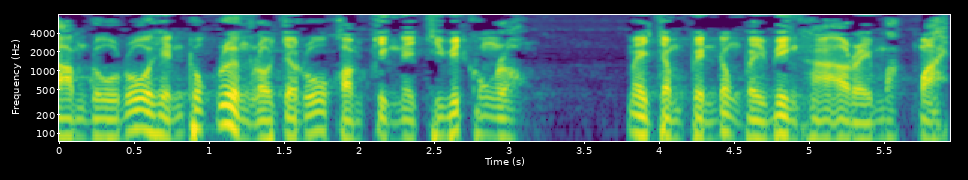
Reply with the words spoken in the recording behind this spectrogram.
ตามดูรู้เห็นทุกเรื่องเราจะรู้ความจริงในชีวิตของเรา ไม่จำเป็นต้องไปวิ่งหาอะไรมากมาย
